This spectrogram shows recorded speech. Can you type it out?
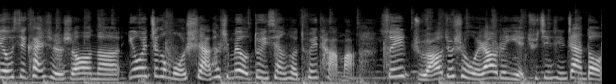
游戏开始的时候呢，因为这个模式啊，它是没有对线和推塔嘛，所以主要就是围绕着野区进行战斗。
